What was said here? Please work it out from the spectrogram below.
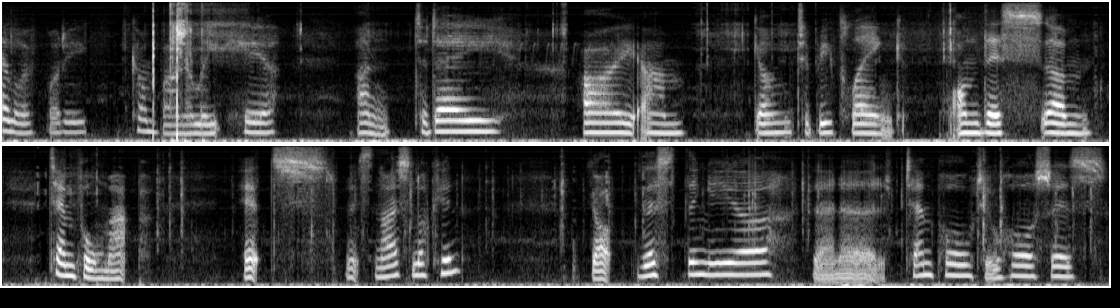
Hello everybody, Combine Elite here and today I am going to be playing on this um, temple map. It's it's nice looking. Got this thing here, then a temple, two horses.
